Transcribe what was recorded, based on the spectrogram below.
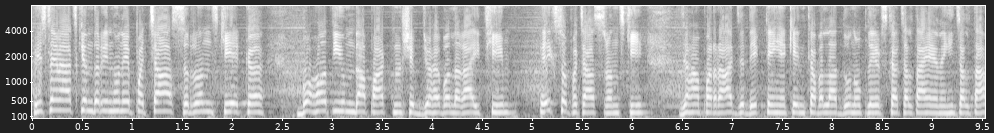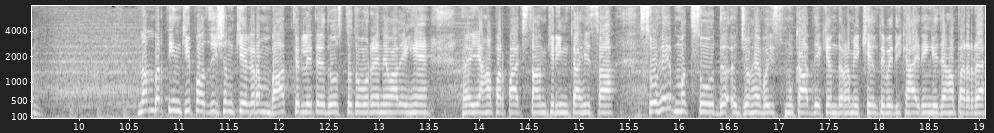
पिछले मैच के अंदर इन्होंने 50 रन की एक बहुत ही उमदा पार्टनरशिप जो है वो लगाई थी। 150 रन की, जहाँ पर आज देखते हैं कि इनका बल्ला दोनों प्लेयर्स का चलता है नहीं चलता। tâm. नंबर तीन की पोजीशन की अगर हम बात कर लेते हैं दोस्तों तो वो रहने वाले हैं यहाँ पर पाकिस्तान की टीम का हिस्सा सोहेब मकसूद जो है वो इस मुकाबले के अंदर हमें खेलते हुए दिखाई देंगे, जहाँ पर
